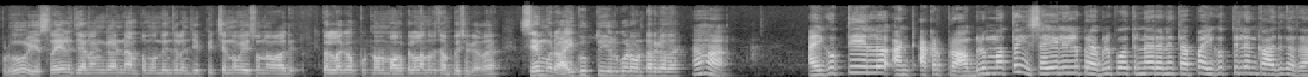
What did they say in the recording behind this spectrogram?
ఇప్పుడు ఇస్రాయేల్ జనాంగాన్ని అంతమొందించాలని చెప్పి చిన్న వయసు ఉన్న అది పిల్లగా పుట్టిన వాళ్ళు మగ పిల్లలందరూ చంపేశారు కదా. సేమ్ మరి ఐగుప్తీయులు కూడా ఉంటారు కదా. ఆహా ఐగుప్తీయుల్లో అంటే అక్కడ ప్రాబ్లం మొత్తం ఇస్రాయేలీలు ప్రబలిపోతున్నారనే తప్ప ఐగుప్తులని కాదు కదా.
